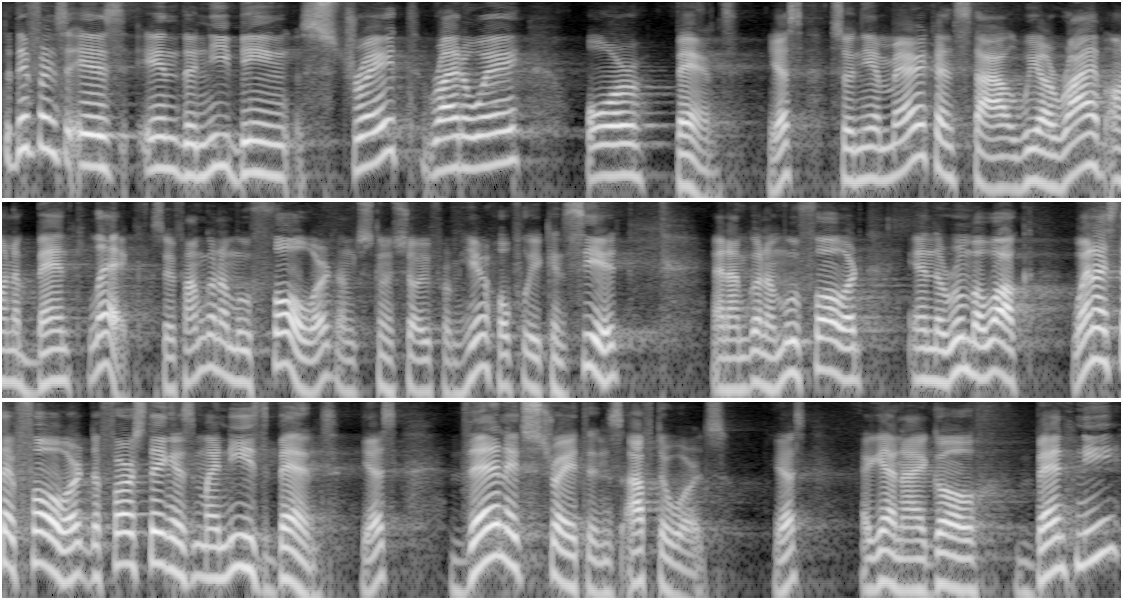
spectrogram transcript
The difference is in the knee being straight right away or bent. Yes? So in the American style, we arrive on a bent leg. So if I'm going to move forward, I'm just going to show you from here. Hopefully you can see it. And I'm going to move forward in the Rumba walk. When I step forward, the first thing is my knees bent. Yes? Then it straightens afterwards. Yes? Again, I go bent knee,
